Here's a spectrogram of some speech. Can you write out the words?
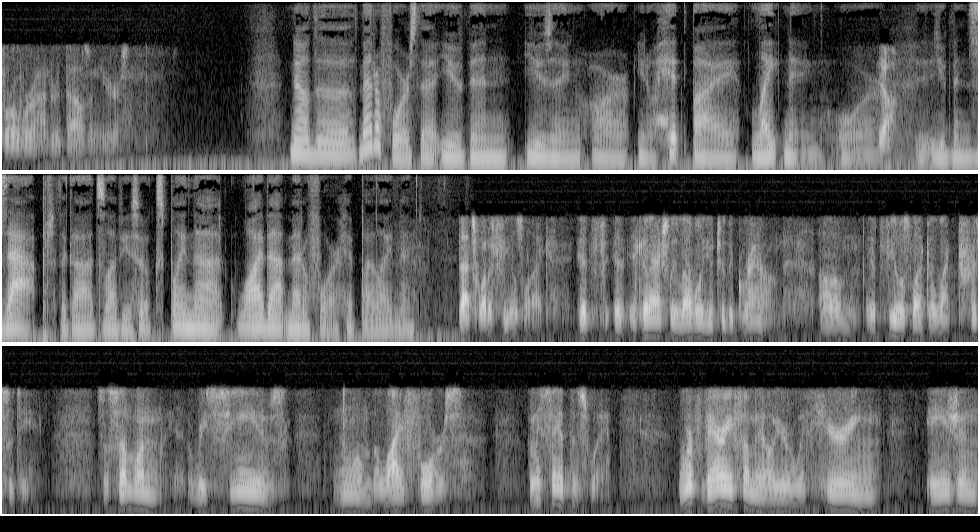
for over a hundred thousand years. Now, the metaphors that you've been using are, you know, hit by lightning or yeah. you've been zapped, the gods love you. So explain that. Why that metaphor, hit by lightning? That's what it feels like. It, it, it can actually level you to the ground. Um, it feels like electricity. So someone receives um, the life force. Let me say it this way. We're very familiar with hearing Asian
